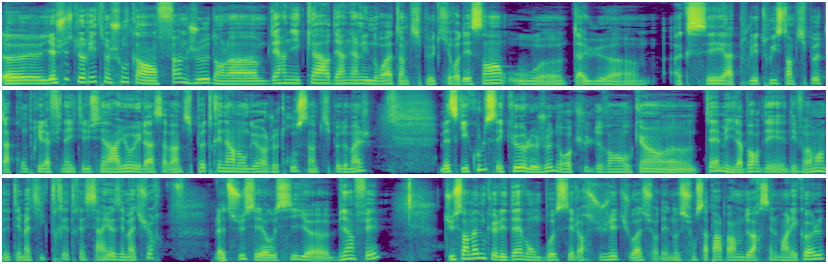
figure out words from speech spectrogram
Ok. Euh, Il y a juste le rythme, je trouve qu'en fin de jeu, dans la dernier quart, dernière ligne droite, un petit peu qui redescend, où euh, t'as eu euh, accès à tous les twists un petit peu, t'as compris la finalité du scénario, et là, ça va un petit peu traîner en longueur, je trouve, c'est un petit peu dommage. Mais ce qui est cool, c'est que le jeu ne recule devant aucun euh, thème, et il aborde des, des- vraiment des thématiques très très sérieuses et matures. Là-dessus, c'est aussi euh, bien fait. Tu sens même que les devs ont bossé leur sujet, tu vois, sur des notions. Ça parle par exemple de harcèlement à l'école,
